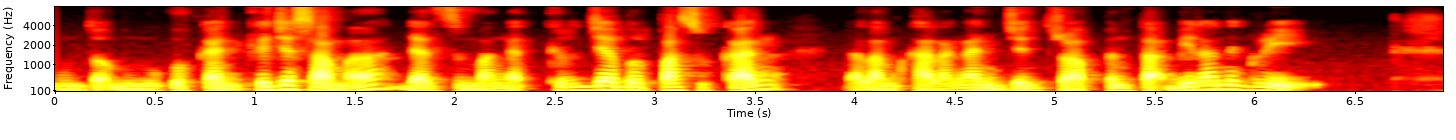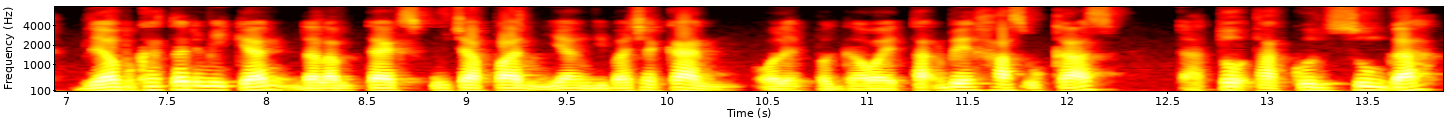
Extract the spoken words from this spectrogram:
untuk mengukuhkan kerjasama dan semangat kerja berpasukan dalam kalangan jentera pentadbiran negeri. Beliau berkata demikian dalam teks ucapan yang dibacakan oleh pegawai tadbir khas UKAS, Datuk Takun Sunggah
